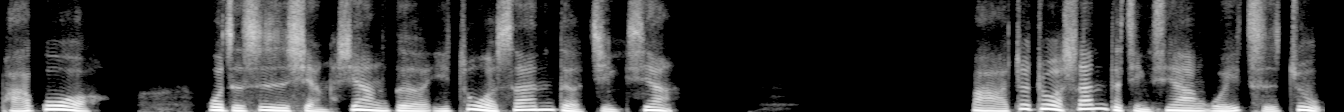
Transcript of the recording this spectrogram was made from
爬过，或者是想象的一座山的景象。把这座山的景象维持住，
